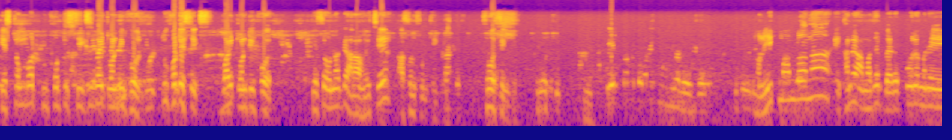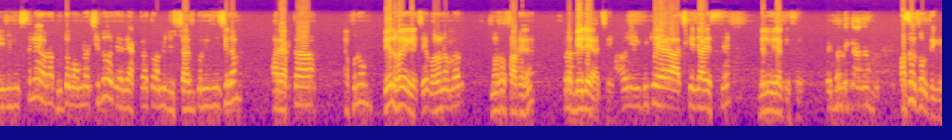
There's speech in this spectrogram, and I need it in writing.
case number two forty six by twenty four two forty six by twenty four কেসে ওনাকে আনা হয়েছে আসানসোল থেকে সিংকে। অনেক মামলা না এখানে আমাদের ব্যারাকপুরে মানে এই জুডিকশনে ওরা দুটো মামলা ছিল যে একটা তো আমি ডিসচার্জ করে দিয়েছিলাম আর একটা এখনও বেল হয়ে গেছে বলনগর নশো ষাটে ওটা বেলে আছে। আর এইদিকে আজকে যা এসছে বেলগুড়িয়া কেসে আসানসোল থেকে?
